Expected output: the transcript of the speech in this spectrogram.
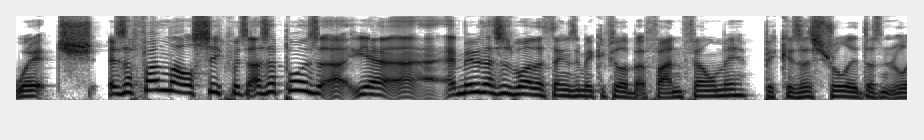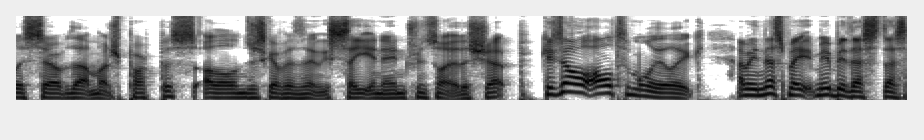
which is a fun little sequence. I suppose, uh, yeah, uh, maybe this is one of the things that make it feel a bit fan filmy because this really doesn't really serve that much purpose other than just giving us an exciting entrance onto the ship. Because ultimately, like, I mean, this might maybe this this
